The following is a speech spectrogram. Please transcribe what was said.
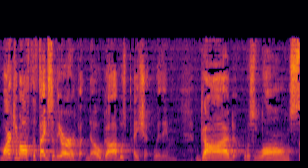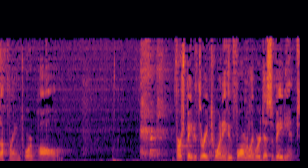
Mark him off the face of the earth. But no, God was patient with him. God was long suffering toward Paul. 1 Peter 3:20 who formerly were disobedient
